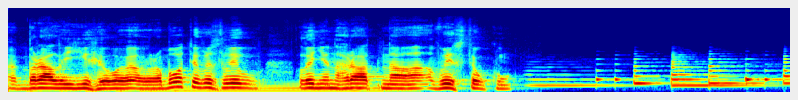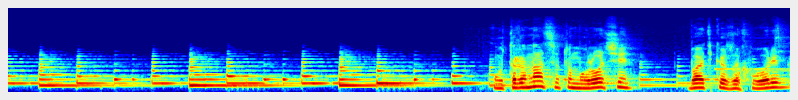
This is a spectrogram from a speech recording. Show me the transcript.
Е, Брали їх роботи, везли в Ленінград на виставку. У 13-му році батько захворів,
